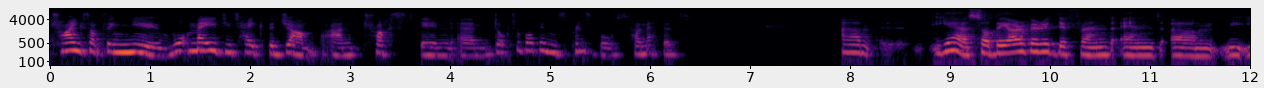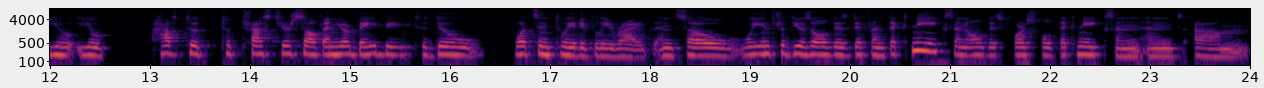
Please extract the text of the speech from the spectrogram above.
Trying something new what made you take the jump and trust in um, dr robyn's principles her methods? Um, yeah so they are very different and um, you you have to to trust yourself and your baby to do what's intuitively right. And so we introduce all these different techniques and all these forceful techniques and, and um,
